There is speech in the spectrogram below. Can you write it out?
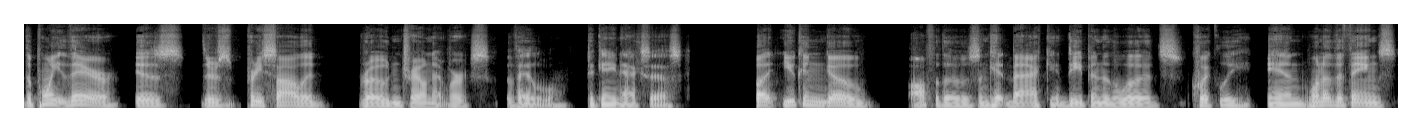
the point there is there's pretty solid road and trail networks available to gain access. But you can go off of those and get back deep into the woods quickly. And one of the things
